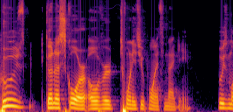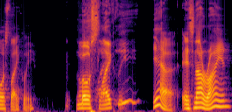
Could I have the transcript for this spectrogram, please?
Who's gonna score over twenty two points in that game? Who's most likely? most likely. Yeah, it's not Ryan.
